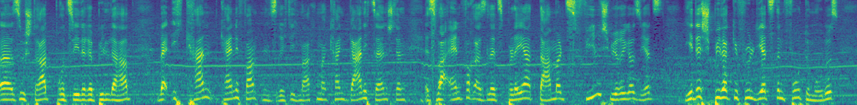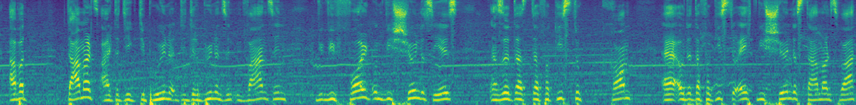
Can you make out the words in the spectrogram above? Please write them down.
äh, so Startprozedere-Bilder habe, weil ich kann keine Thumbnails richtig machen, man kann gar nichts einstellen. Es war einfach als Let's Player damals viel schwieriger als jetzt. Jedes Spiel hat gefühlt jetzt den Fotomodus, aber damals, Alter, die, die, Brüne, die Tribünen sind ein Wahnsinn, wie, wie voll und wie schön das hier ist. Also das, da vergisst du kaum, äh, oder da vergisst du echt, wie schön das damals war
